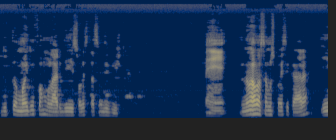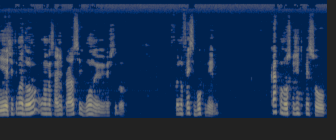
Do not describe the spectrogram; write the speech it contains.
do tamanho de um formulário de solicitação de visto. É, não avançamos com esse cara e a gente mandou uma mensagem para o segundo investidor. Foi no Facebook dele. Cá conosco a gente pensou,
